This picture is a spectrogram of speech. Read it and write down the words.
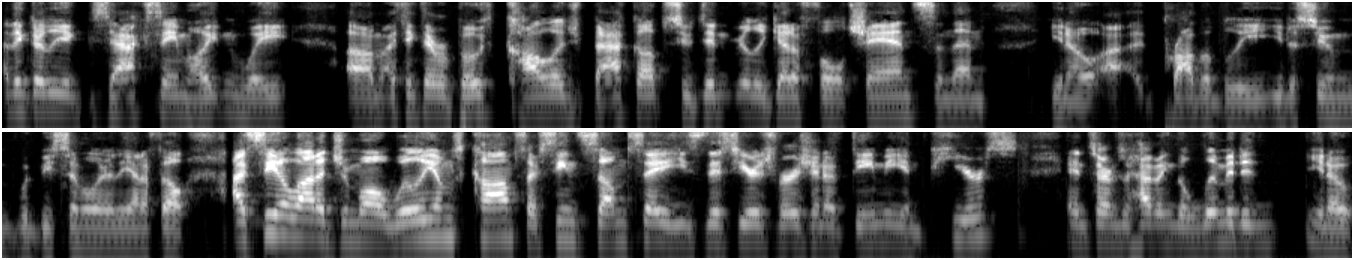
I think they're the exact same height and weight. Um, I think they were both college backups who didn't really get a full chance, and then you know, probably you'd assume would be similar in the NFL. I've seen a lot of Jamaal Williams comps. I've seen some say he's this year's version of Dameon Pierce in terms of having the limited, you know,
